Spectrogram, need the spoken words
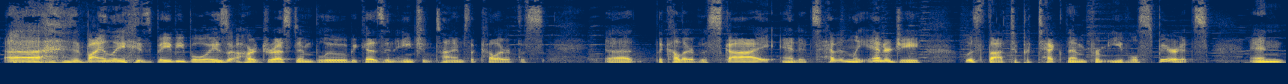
uh, finally, his baby boys are dressed in blue because in ancient times the color of the uh, the color of the sky and its heavenly energy was thought to protect them from evil spirits. And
